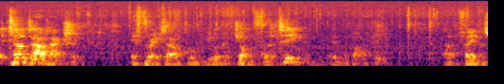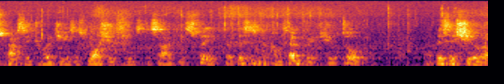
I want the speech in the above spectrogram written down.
It turns out, actually, if, for example, you look at John 13 in, in the Bible, a famous passage where Jesus washes his disciples' feet. that this isn't a contemporary issue at all. Uh, this issue of uh,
